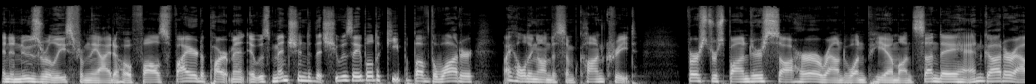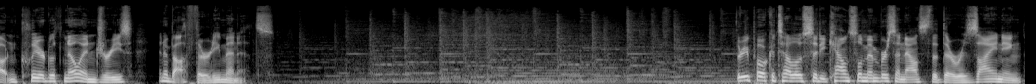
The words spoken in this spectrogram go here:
In a news release from the Idaho Falls Fire Department, it was mentioned that she was able to keep above the water by holding onto some concrete. First responders saw her around 1 p.m. on Sunday and got her out and cleared with no injuries in about 30 minutes. Three Pocatello City Council members announced that they're resigning.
